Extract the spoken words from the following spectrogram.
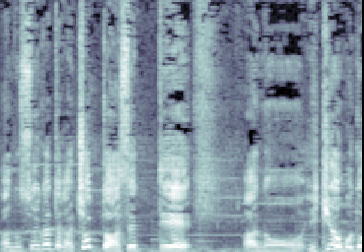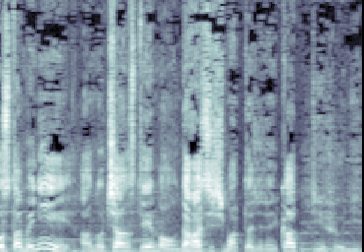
あのそういう方がちょっと焦って、あの勢いを戻すためにあのチャンステーマを流してしまったんじゃないかっていうふうに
